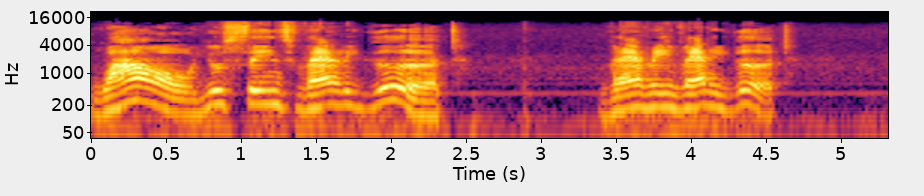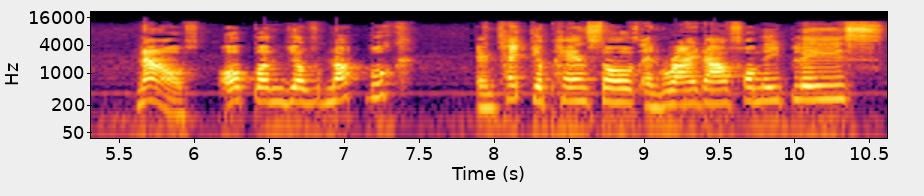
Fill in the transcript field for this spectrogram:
Wow, you sing very good. Very, very good. Now, open your notebook and take your pencils and write down for me, please.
